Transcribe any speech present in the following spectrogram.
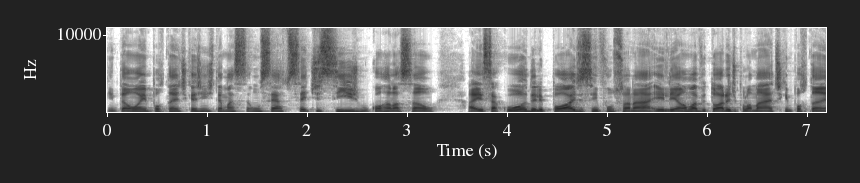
Então é importante que a gente tenha uma, um certo ceticismo com relação a esse acordo. Ele pode sim funcionar, ele é uma vitória diplomática importante,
